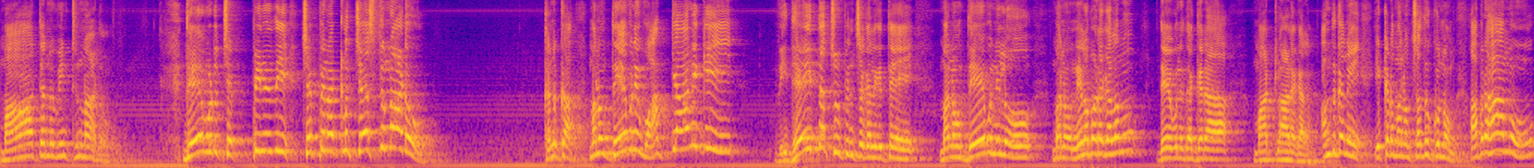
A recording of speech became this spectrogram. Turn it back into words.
మాటను వింటున్నాడు. దేవుడు చెప్పినది చెప్పినట్లు చేస్తున్నాడు. కనుక మనం దేవుని వాక్యానికి విధేయత చూపించగలిగితే మనం దేవునిలో మనం నిలబడగలము దేవుని దగ్గర మాట్లాడగలం. అందుకని ఇక్కడ మనం చదువుకున్నాం. అబ్రహాము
